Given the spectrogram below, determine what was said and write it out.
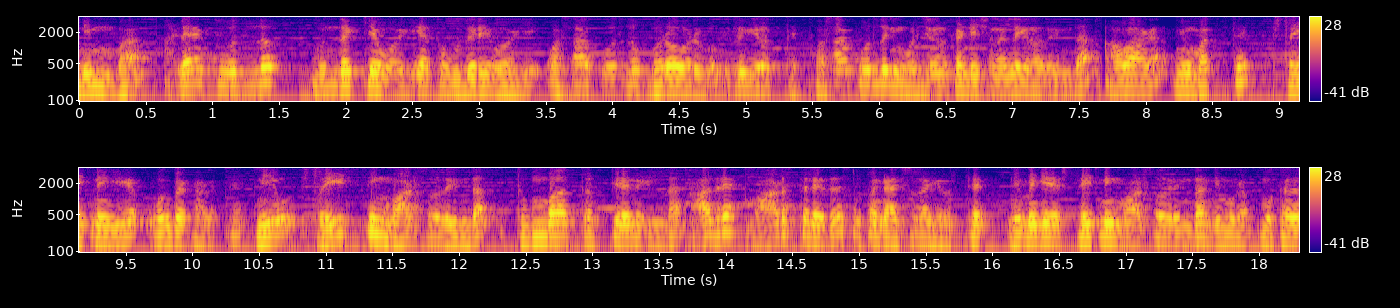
ನಿಮ್ಮ ಹಳೆ ಕೂದಲು ಮುಂದಕ್ಕೆ ಹೋಗಿ ಅಥವಾ ಉದುರಿ ಹೋಗಿ ಹೊಸ ಕೂದಲು ಬರೋವರೆಗೂ ಇದು ಇರುತ್ತೆ. ಹೊಸ ಕೂದಲು ನಿಮ್ ಒರಿಜಿನಲ್ ಕಂಡೀಷನ್ ಅಲ್ಲಿ ಇರೋದ್ರಿಂದ ಅವಾಗ ನೀವು ಮತ್ತೆ ಸ್ಟ್ರೈಟ್ನಿಂಗ್ಗೆ ಹೋಗ್ಬೇಕಾಗುತ್ತೆ. ನೀವು ಸ್ಟ್ರೈಟ್ನಿಂಗ್ ಮಾಡಿಸೋದ್ರಿಂದ ತುಂಬಾ ತಪ್ಪೇನು ಇಲ್ಲ. ಆದ್ರೆ ಮಾಡಿಸ್ತಲೇ ಇದ್ರೆ ಸ್ವಲ್ಪ ನ್ಯಾಚುರಲ್ ಆಗಿರುತ್ತೆ. ನಿಮಗೆ ಸ್ಟ್ರೈಟ್ನಿಂಗ್ ಮಾಡಿಸೋದ್ರಿಂದ ನಿಮ್ಗೆ ಮುಖದ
